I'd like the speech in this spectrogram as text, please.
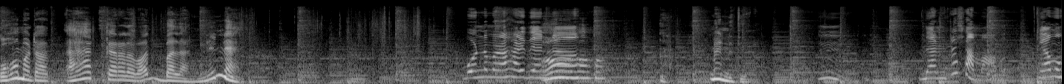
කොහොමටත් ඇහැක් කරලවත් බලන්නේ නෑ බොන්න මොනහරි දෙන්න. මෙන්න තිය දැන්ට සමාව. යමු.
